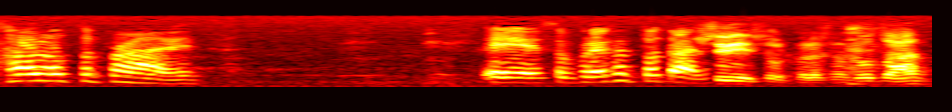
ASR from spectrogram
total surprise. Eh, sorpresa total. Sí, sorpresa total.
